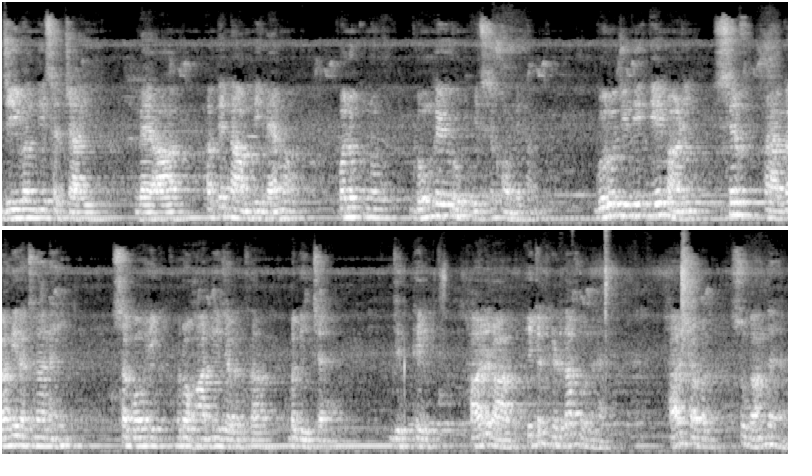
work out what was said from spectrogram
ਜੀਵਨ ਦੀ ਸੱਚਾਈ, ਵਿਰਾਗ ਅਤੇ ਨਾਮ ਦੀ ਮਹਿਮਾ ਮਨੁੱਖ ਨੂੰ ਡੂੰਘੇ ਰੂਪ ਵਿੱਚ ਸਿਖਾਉਂਦੇ ਹਨ। ਗੁਰੂ ਜੀ ਦੀ ਇਹ ਬਾਣੀ ਸਿਰਫ ਰਾਗਾਂ ਦੀ ਰਚਨਾ ਨਹੀਂ, ਸਗੋਂ ਇੱਕ ਰੋਹਾਨੀ ਜਗਤ ਦਾ ਬਗੀਚਾ ਹੈ, ਜਿੱਥੇ ਹਰ ਰਾਗ ਇੱਕ ਖਿੜਦਾ ਫੁੱਲ ਹੈ, ਹਰ ਸ਼ਬਦ ਸੁਗੰਧ ਹੈ।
